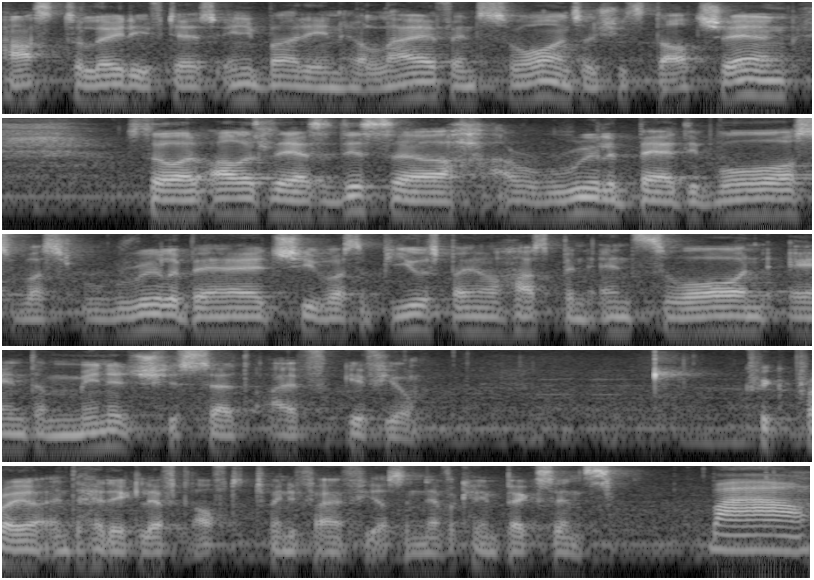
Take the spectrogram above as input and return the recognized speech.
asked the lady if there's anybody in her life and so on. So she starts sharing. So obviously, as this uh, a really bad divorce was really bad. She was abused by her husband and so on. And the minute she said, "I forgive you," quick prayer, and the headache left after 25 years and never came back since. Wow.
